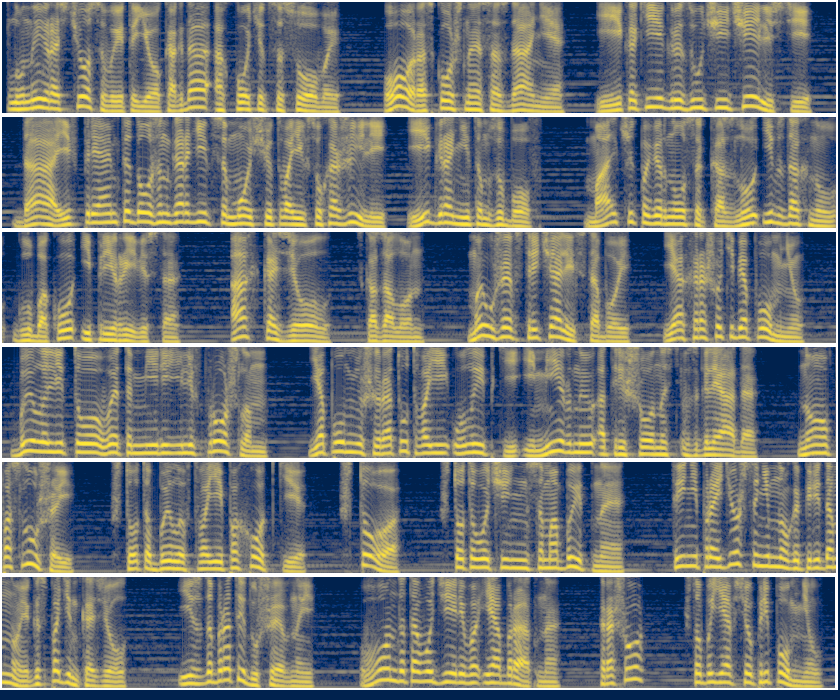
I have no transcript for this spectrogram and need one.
Луны расчесывает ее, когда охотятся совы. О, роскошное создание! И какие грызучие челюсти! Да, и впрямь ты должен гордиться мощью твоих сухожилий и гранитом зубов. Мальчик повернулся к козлу и вздохнул глубоко и прерывисто. «Ах, козел!» — сказал он. «Мы уже встречались с тобой. Я хорошо тебя помню. Было ли то в этом мире или в прошлом, я помню широту твоей улыбки и мирную отрешенность взгляда. Но послушай, что-то было в твоей походке. Что? Что-то очень самобытное. Ты не пройдешься немного передо мной, господин козел? Из доброты душевной. Вон до того дерева и обратно. Хорошо?» чтобы я все припомнил.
